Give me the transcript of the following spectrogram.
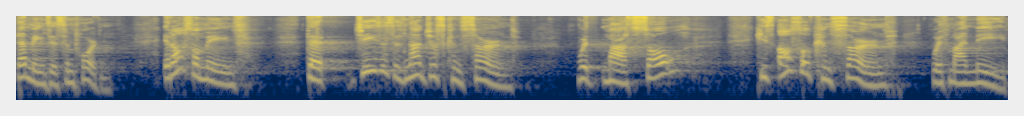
That means it's important. It also means that Jesus is not just concerned with my soul, he's also concerned with my need.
